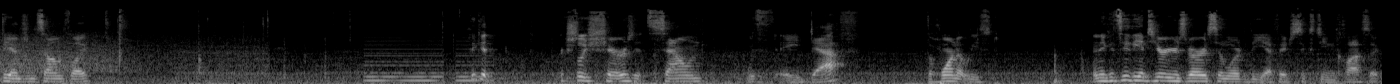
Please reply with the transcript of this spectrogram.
what the engine sounds like. I think it actually shares its sound with a DAF, the horn at least. And you can see the interior is very similar to the FH16 Classic,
